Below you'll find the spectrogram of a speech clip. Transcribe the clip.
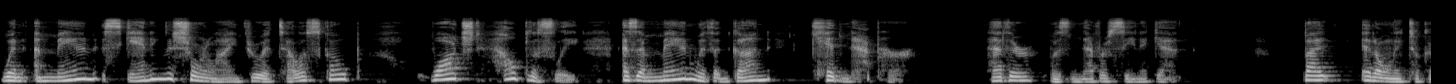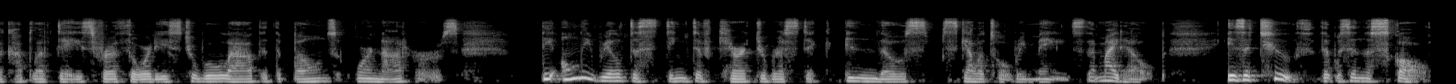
when a man scanning the shoreline through a telescope watched helplessly as a man with a gun kidnapped her. Heather was never seen again. But it only took a couple of days for authorities to rule out that the bones were not hers. The only real distinctive characteristic in those skeletal remains that might help is a tooth that was in the skull,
